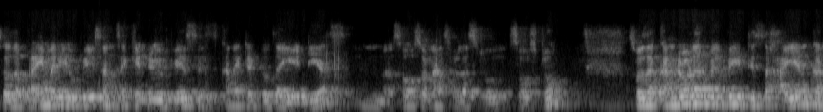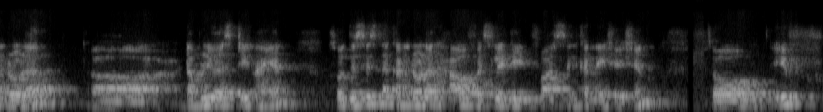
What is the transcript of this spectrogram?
So the primary UPS and secondary UPS is connected to the ATS in source 1 as well as source 2. So the controller will be, it is a high-end controller uh, WST9. So this is the controller have facility for synchronization. So if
